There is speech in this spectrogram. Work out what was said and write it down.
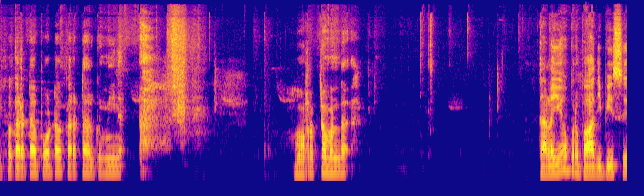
இப்போ கரெக்டாக போட்டால் கரெக்டாக இருக்கும் மீனை. முரட்ட மண்டை. தலையும் அப்புறம் பாதி பீஸு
